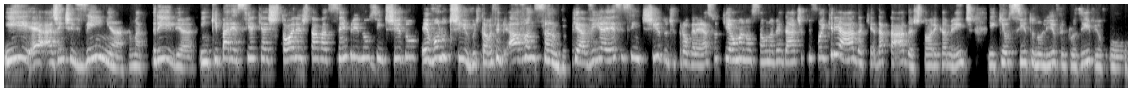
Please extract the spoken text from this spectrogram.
E é, a gente vinha uma trilha em que parecia que a história estava sempre no sentido evolutivo, estava sempre avançando, que havia esse sentido de progresso, que é uma noção, na verdade, que foi criada, que é datada historicamente, e que eu cito no livro, inclusive, o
